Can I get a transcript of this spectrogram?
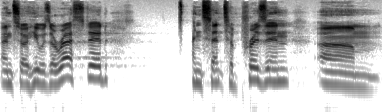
And so he was arrested and sent to prison. Um,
